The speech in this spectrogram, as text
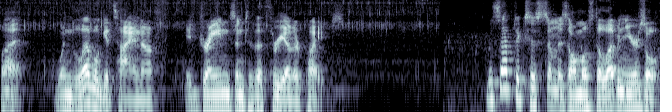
but when the level gets high enough, it drains into the three other pipes. The septic system is almost 11 years old,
